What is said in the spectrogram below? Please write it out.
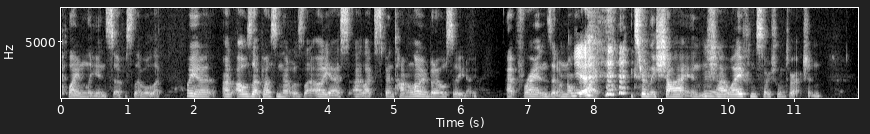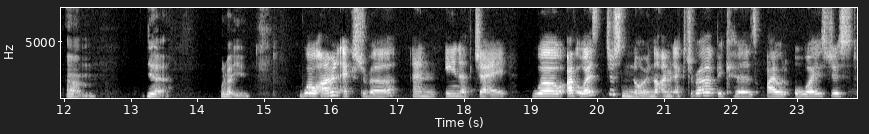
plainly and surface level, like, oh yeah, I, I was that person that was like, oh yes, I like to spend time alone, but I also, you know, I have friends and I'm not Yeah. like extremely shy and Mm. shy away from social interaction. Um, yeah. What about you? Well, I'm an extrovert and ENFJ. Well, I've always just known that I'm an extrovert because I would always just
